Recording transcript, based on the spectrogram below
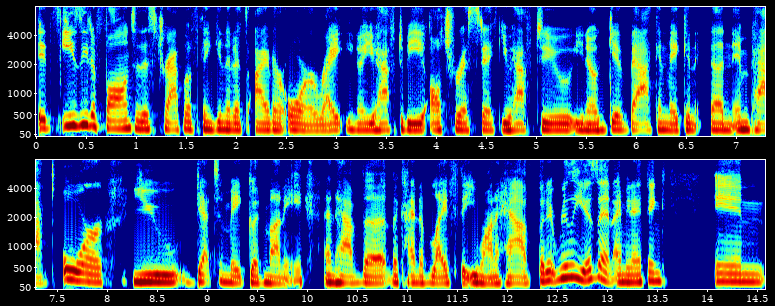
it's easy to fall into this trap of thinking that it's either or, right? You know, you have to be altruistic, you have to, you know, give back and make an, an impact, or you get to make good money and have the the kind of life that you want to have. But it really isn't. I mean, I think in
